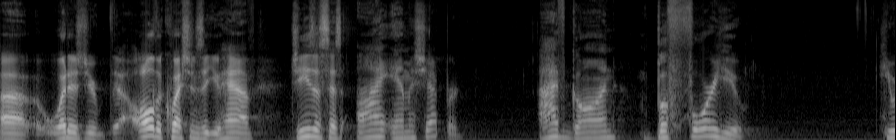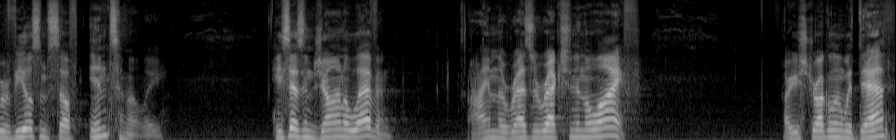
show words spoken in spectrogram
uh, what is your, all the questions that you have. Jesus says, I am a shepherd. I've gone before you. He reveals himself intimately. He says in John 11, I am the resurrection and the life. Are you struggling with death?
